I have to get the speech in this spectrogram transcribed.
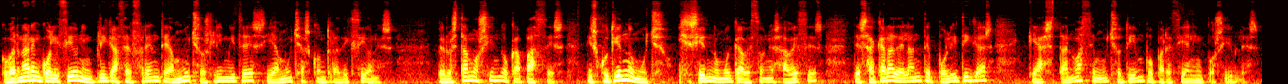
Gobernar en coalición implica hacer frente a muchos límites y a muchas contradicciones, pero estamos siendo capaces, discutiendo mucho y siendo muy cabezones a veces, de sacar adelante políticas que hasta no hace mucho tiempo parecían imposibles.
